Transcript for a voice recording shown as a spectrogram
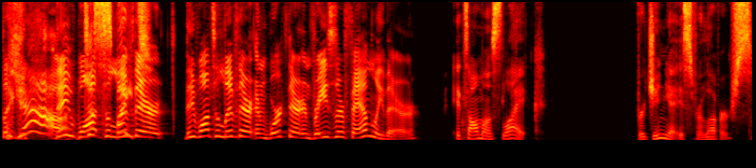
Like Yeah, they want to live there. They want to live there and work there and raise their family there. it's almost like Virginia is for lovers.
